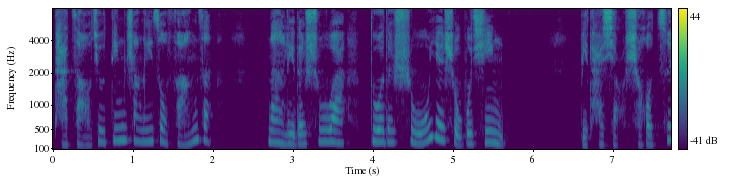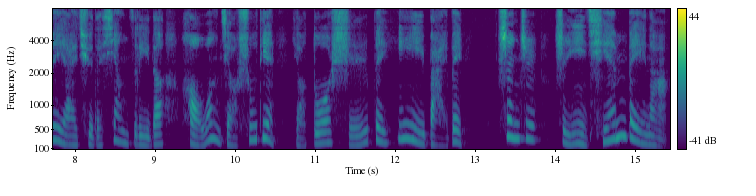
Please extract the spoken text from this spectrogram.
他早就盯上了一座房子，那里的书啊多得数也数不清，比他小时候最爱去的巷子里的好望角书店要多十倍、一百倍，甚至是一千倍呢。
